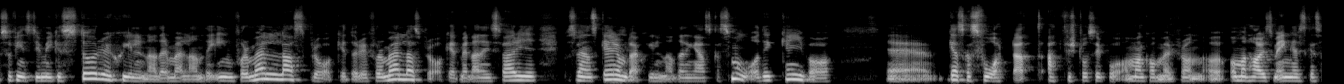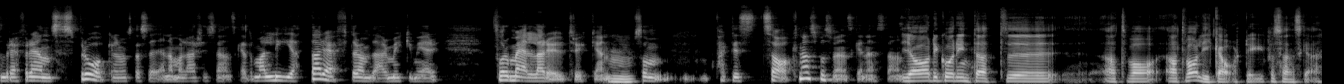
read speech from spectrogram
så finns det ju mycket större skillnader mellan det informella språket och det formella språket, medan i Sverige, på svenska är de där skillnaderna ganska små och det kan ju vara eh, ganska svårt att, att förstå sig på om man kommer från, om man har liksom engelska som referensspråk eller vad man ska säga när man lär sig svenska, att man letar efter de där mycket mer formellare uttrycken Mm. som faktiskt saknas på svenska nästan. Ja, det går inte att, eh, att, vara, att vara lika artig på svenska.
